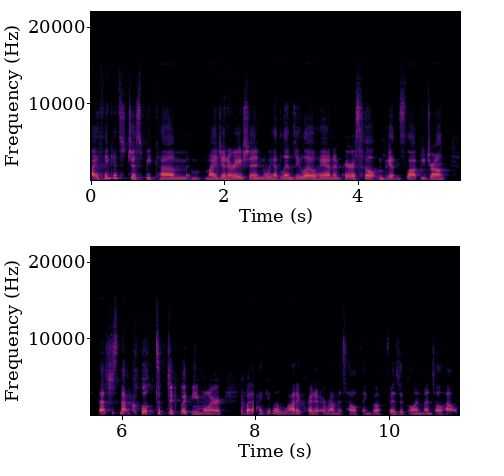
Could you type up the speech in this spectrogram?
I think it's just become my generation. We had Lindsay Lohan and Paris Hilton getting sloppy drunk. That's just not cool to do anymore. But I give a lot of credit around this health thing, both physical and mental health.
